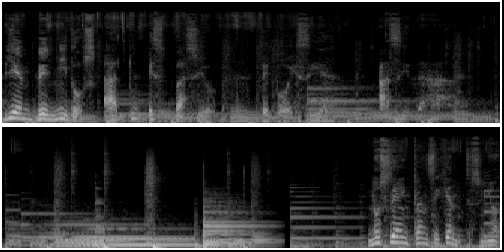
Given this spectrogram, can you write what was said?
Bienvenidos a tu espacio de poesía ácida. No sea intransigente, señor,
